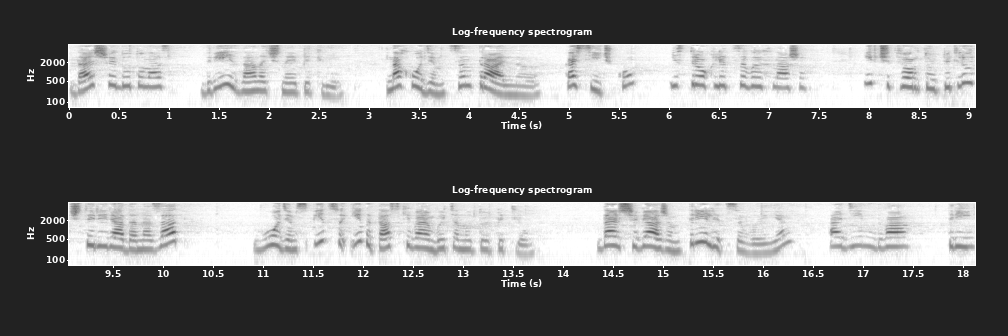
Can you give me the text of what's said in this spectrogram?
Дальше идут у нас 2 изнаночные петли. Находим центральную косичку из трех лицевых наших. И в четвертую петлю 4 ряда назад вводим спицу и вытаскиваем вытянутую петлю. Дальше вяжем 3 лицевые. 1, 2, 3.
